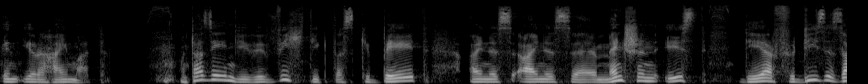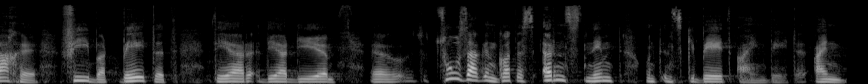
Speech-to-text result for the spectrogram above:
in ihre Heimat. Und da sehen wir, wie wichtig das Gebet eines, eines äh, Menschen ist, der für diese Sache fiebert, betet, der, der die äh, Zusagen Gottes ernst nimmt und ins Gebet einbetet, ein,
